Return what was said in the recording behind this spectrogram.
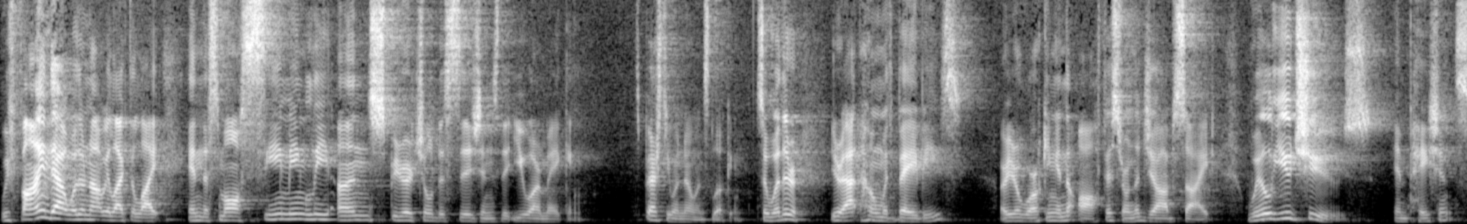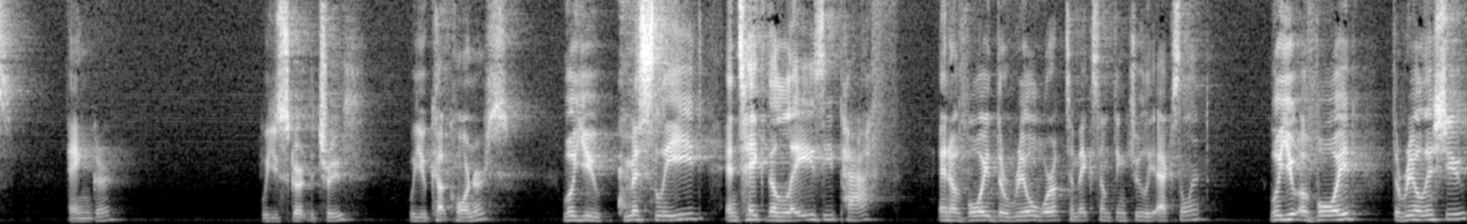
We find out whether or not we like the light in the small, seemingly unspiritual decisions that you are making, especially when no one's looking. So, whether you're at home with babies or you're working in the office or on the job site, will you choose impatience, anger? Will you skirt the truth? Will you cut corners? Will you mislead and take the lazy path? And avoid the real work to make something truly excellent? Will you avoid the real issue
